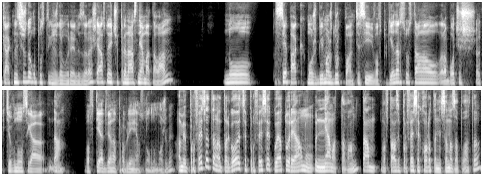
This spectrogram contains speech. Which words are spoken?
как мислиш да го постигнеш, да го реализираш? Ясно е, че при нас няма талан, но все пак, може би имаш друг план. Ти си в Together си останал, работиш активно сега. Да. В тези две направления основно, може би. Ами професията на търговец е професия, която реално няма таван. Там в тази професия хората не са на заплата,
